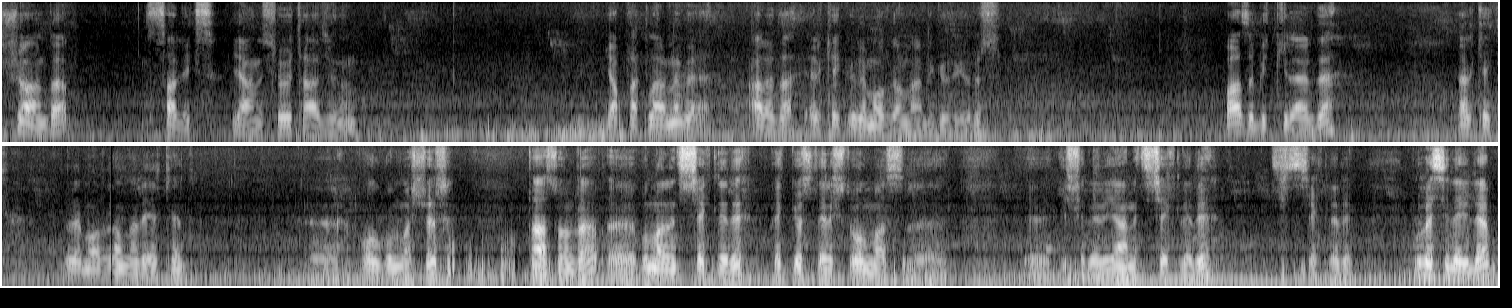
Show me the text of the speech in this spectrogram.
Şu anda salix yani söğüt ağacının yapraklarını ve arada erkek üreme organlarını görüyoruz. Bazı bitkilerde erkek üreme organları erken e, olgunlaşır. Daha sonra e, bunların çiçekleri pek gösterişli olmaz. E, e, dişileri yani çiçekleri çiçekleri. Bu vesileyle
